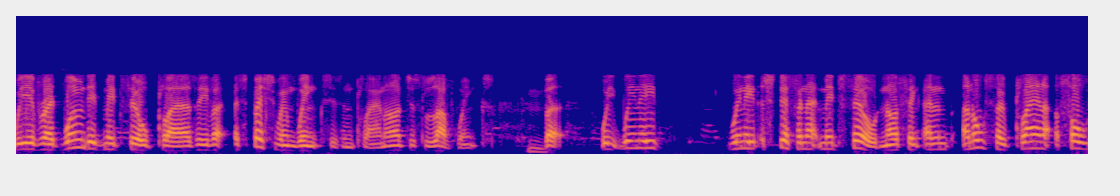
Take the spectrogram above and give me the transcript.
We either had wounded midfield players, either especially when Winks isn't playing. I just love Winks, hmm. but we we need we need to stiffen that midfield, and I think, and and also playing a full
